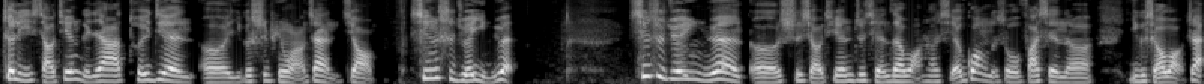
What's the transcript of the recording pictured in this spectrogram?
这里小天给大家推荐呃一个视频网站叫新视觉影院。新视觉影院呃是小天之前在网上闲逛的时候发现的一个小网站。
